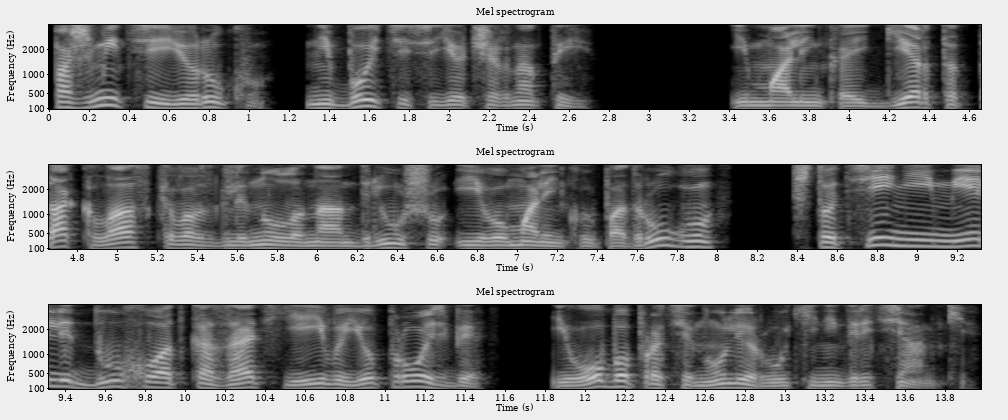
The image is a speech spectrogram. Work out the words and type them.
Пожмите ее руку, не бойтесь ее черноты». И маленькая Герта так ласково взглянула на Андрюшу и его маленькую подругу, что те не имели духу отказать ей в ее просьбе, и оба протянули руки негритянке.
